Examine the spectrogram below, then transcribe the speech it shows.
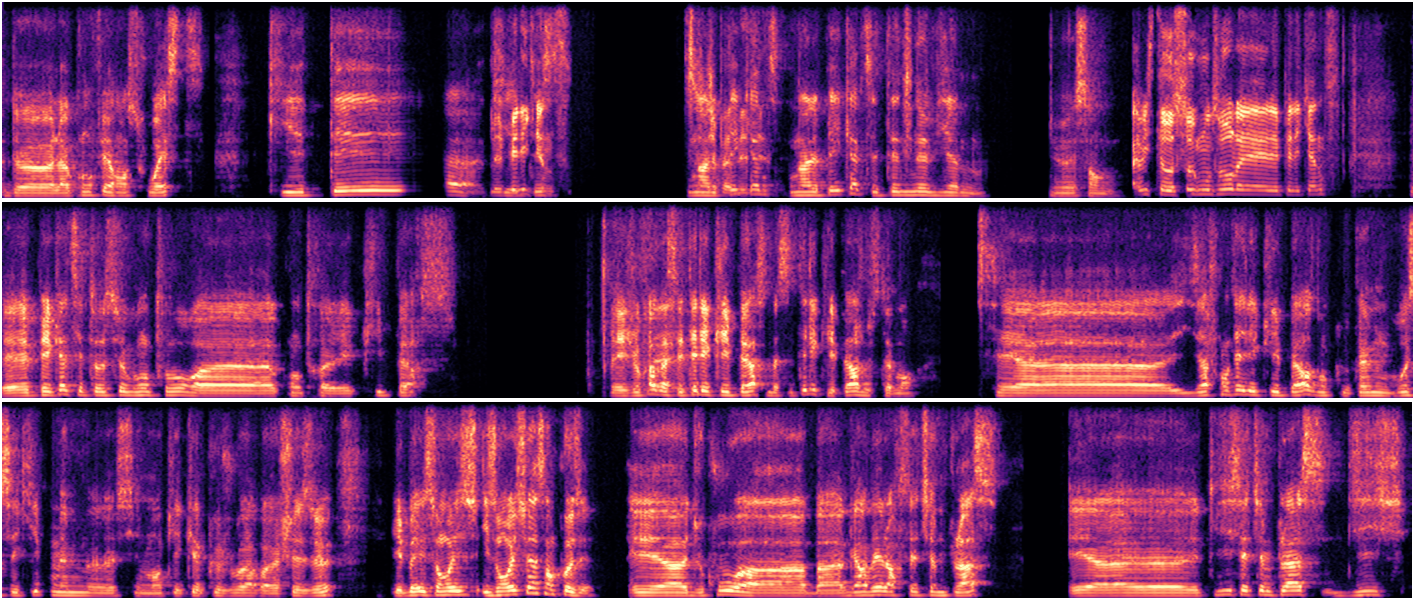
de la conférence Ouest, qui était les Pelicans. Non, les Pelicans, c'était 9e, il me semble. Ah oui, c'était au second tour, les, les Pelicans? Les Pelicans, c'était au second tour euh, contre les Clippers. Et je crois que bah, c'était les Clippers. Bah, c'était les Clippers, justement. C'est, euh, ils affrontaient les Clippers, donc quand même une grosse équipe, même euh, s'il manquait quelques joueurs chez eux. Et ben ils, sont, ils ont réussi à s'imposer. Et du coup, à bah, garder leur septième place. Et qui dit septième place dit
